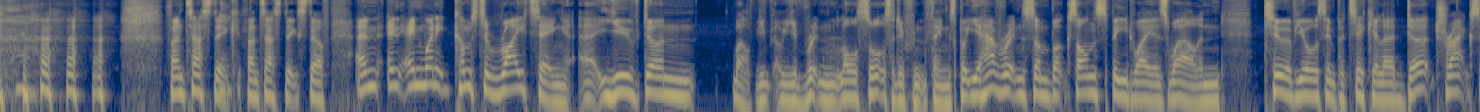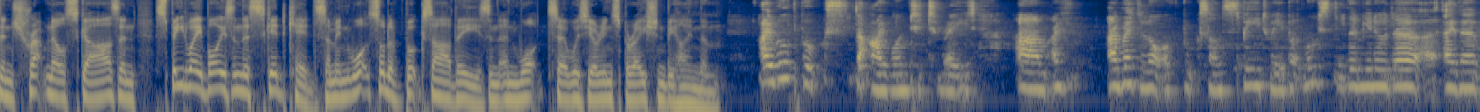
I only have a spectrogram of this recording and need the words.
fantastic, fantastic stuff. And, and and when it comes to writing, uh, you've done well. You've, you've written all sorts of different things, but you have written some books on speedway as well. And two of yours in particular, "Dirt Tracks" and "Shrapnel Scars," and "Speedway Boys and the Skid Kids." I mean, what sort of books are these, and and what uh, was your inspiration behind them? I wrote books that I wanted to read. Um, I've I read a lot of books on speedway, but most of them, you know, they're either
